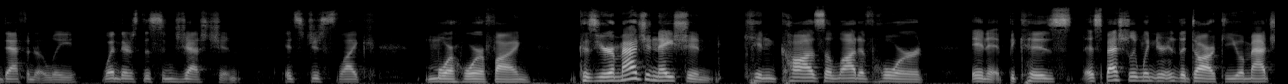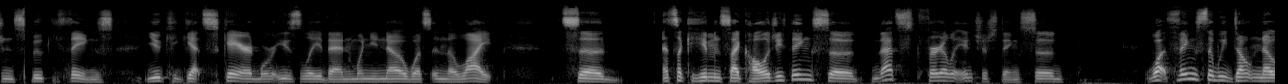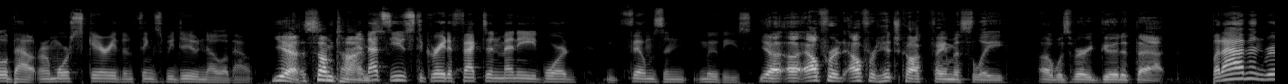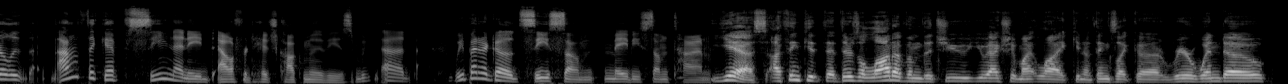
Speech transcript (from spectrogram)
definitely, when there's the suggestion. It's just like more horrifying. Because your imagination can cause a lot of horror in it. Because, especially when you're in the dark, you imagine spooky things. You can get scared more easily than when you know what's in the light. So, it's like a human psychology thing. So, that's fairly interesting. So, what things that we don't know about are more scary than things we do know about. Yeah, sometimes. And that's used to great effect in many horror films and movies. yeah. Uh, Alfred Alfred Hitchcock famously uh, was very good at that. But I haven't really. I don't think I've seen any Alfred Hitchcock movies. Uh, we better go see some maybe sometime. Yes, I think it, that there's a lot of them that you you actually might like. You know, things like uh, Rear Window,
